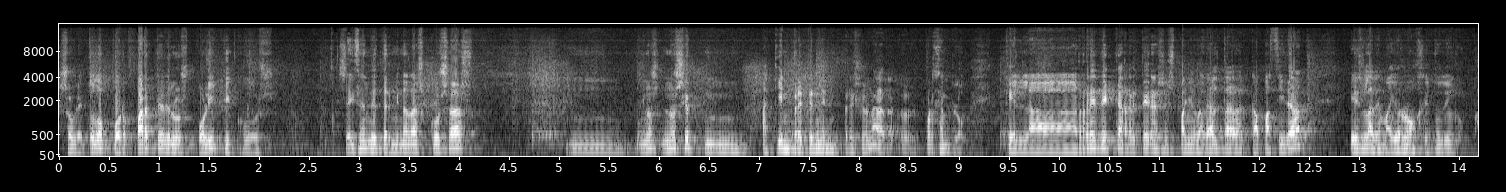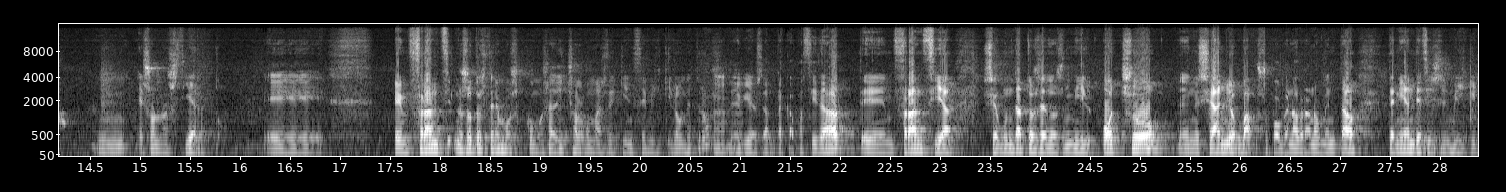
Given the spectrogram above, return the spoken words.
sobre todo por parte de los políticos, se dicen determinadas cosas, Mm, no, sé mm, a quién pretenden impresionar. Por ejemplo, que la red de carreteras española de alta capacidad es la de mayor longitud de Europa. Mm, eso no es cierto. Eh, en Francia, nosotros tenemos, como se ha dicho, algo más de 15.000 kilómetros de vías de alta capacidad. En Francia, según datos de 2008, en ese año, vamos, supongo que no habrán aumentado, tenían 16.500,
